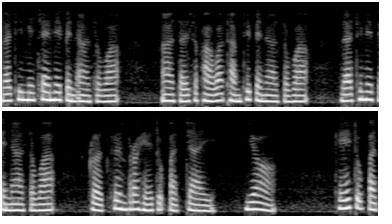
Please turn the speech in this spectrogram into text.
และที่ไม่ใช่ไม่เป็นอาสวะ อาศัยสภาวธรรมที่เป็นอาสวะ และที่ไม่เป็นอาสวะ เกิดขึ้นเพราะเหตุปัจจัย ย่อเหตุปัจ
